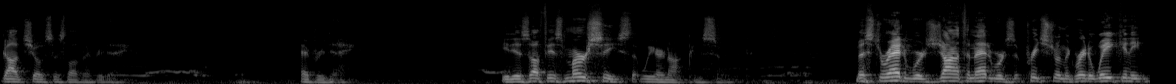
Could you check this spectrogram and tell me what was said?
God shows His love every day. Every day. It is of His mercies that we are not consumed. Mr. Edwards, Jonathan Edwards, that preached during the Great Awakening,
